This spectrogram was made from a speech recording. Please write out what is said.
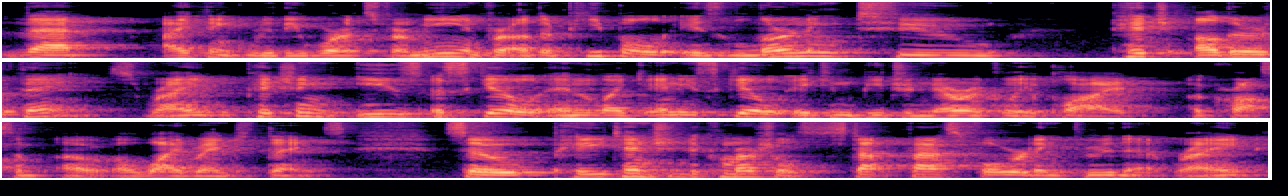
that I think really works for me and for other people is learning to pitch other things, right? Pitching is a skill, and like any skill, it can be generically applied across a, a wide range of things. So pay attention to commercials, stop fast forwarding through them, right?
